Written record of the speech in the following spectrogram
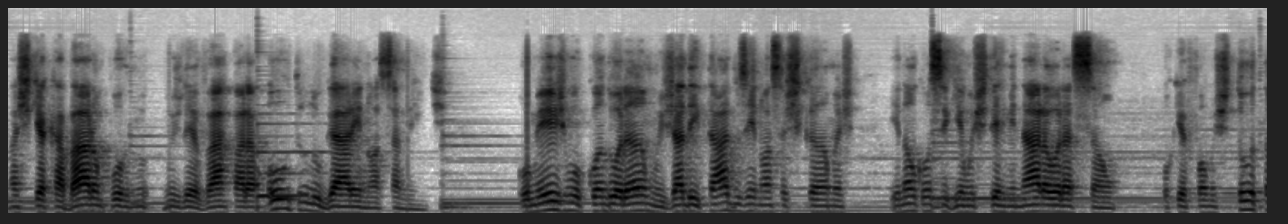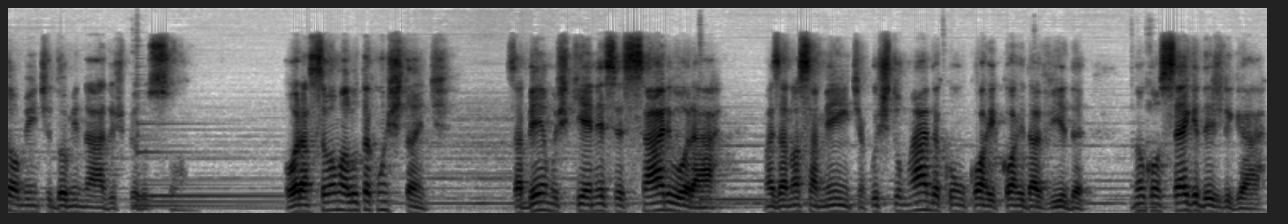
mas que acabaram por nos levar para outro lugar em nossa mente. Ou mesmo quando oramos já deitados em nossas camas e não conseguimos terminar a oração porque fomos totalmente dominados pelo sono. A oração é uma luta constante. Sabemos que é necessário orar, mas a nossa mente, acostumada com o corre-corre da vida, não consegue desligar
